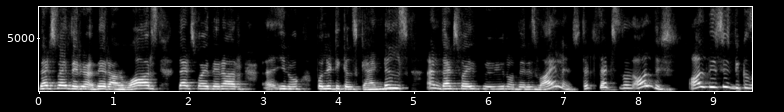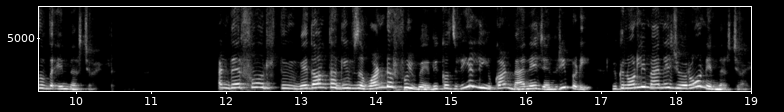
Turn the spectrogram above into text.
That's why there are, there are wars. That's why there are, uh, you know, political scandals. And that's why, you know, there is violence. That's, that's all this. All this is because of the inner child. And therefore, the Vedanta gives a wonderful way because really you can't manage everybody. You can only manage your own inner child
